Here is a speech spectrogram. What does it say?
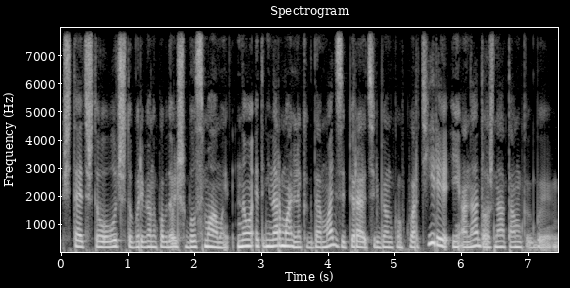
считается, что лучше, чтобы ребенок подольше был с мамой. Но это не нормально, когда мать запирает с ребенком в квартире, и она должна там как бы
